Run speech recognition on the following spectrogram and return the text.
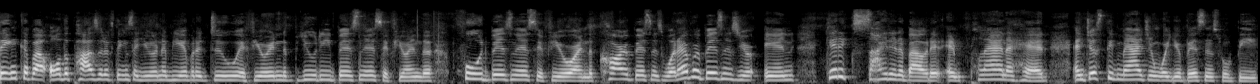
think about all the positive things that you're going to be able to do if you're in the beauty business, if you're in the food business, if you're in the car business, whatever business you're in, get excited about it and plan ahead and just imagine what your business will be.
